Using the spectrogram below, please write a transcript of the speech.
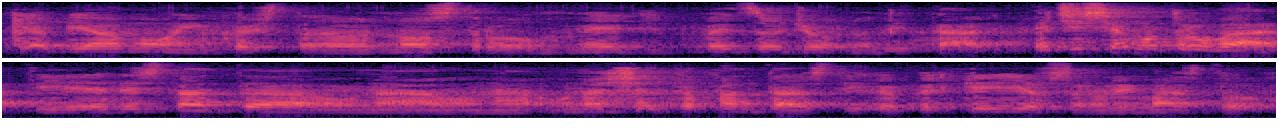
che abbiamo in questo nostro mezzogiorno d'Italia. E ci siamo trovati ed è stata una, una, una scelta fantastica perché io sono rimasto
